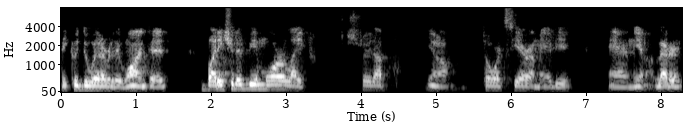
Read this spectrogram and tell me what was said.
they could do whatever they wanted. But it should have been more like straight up, you know, towards Ciara maybe, and you know, let her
